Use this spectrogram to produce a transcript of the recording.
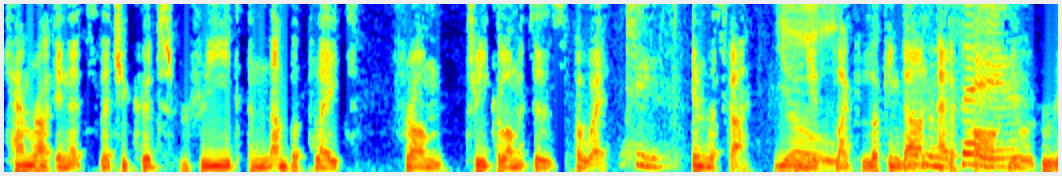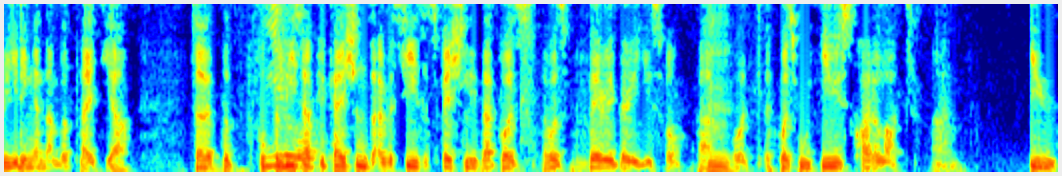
camera in it that you could read a number plate from three kilometers away Jeez. in the sky. Yo, And you like looking down That's at a car, you're reading a number plate. Yeah. So the, for police You- applications overseas, especially, that was that was very very useful. Um, Mm. or it was used quite a lot. Um, few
